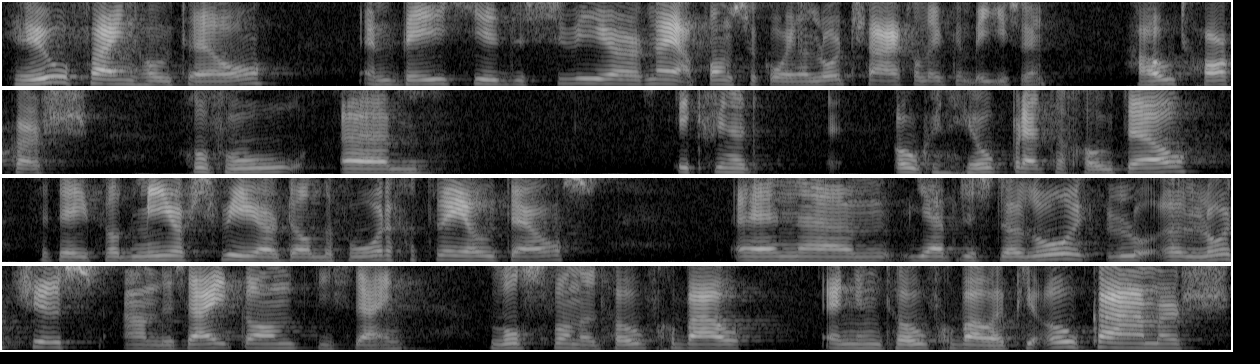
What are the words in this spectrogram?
Heel fijn hotel. Een beetje de sfeer nou ja, van Sequoia Lodge eigenlijk. Een beetje zo'n houthakkersgevoel. Um, ik vind het ook een heel prettig hotel. Het heeft wat meer sfeer dan de vorige twee hotels. En um, je hebt dus de lo eh, lodges aan de zijkant. Die zijn los van het hoofdgebouw. En in het hoofdgebouw heb je ook kamers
